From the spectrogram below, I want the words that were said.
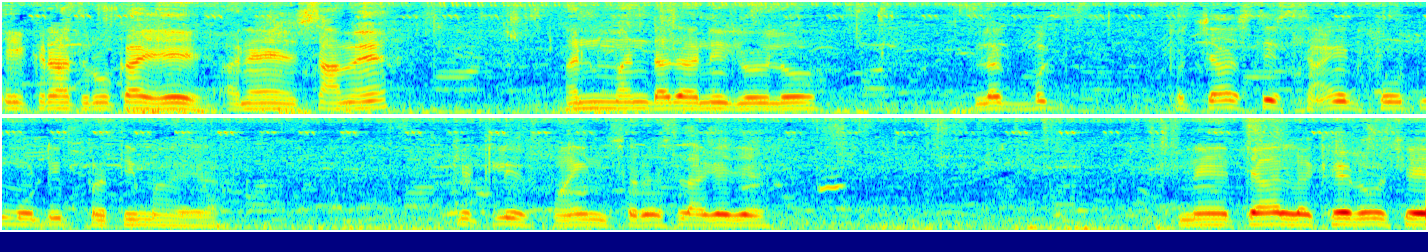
એક રાત રોકાય હે. અને સામે હનુમાન દાદાની જોઈ લો. લગભગ પચાસથી સાઠ ફૂટ મોટી પ્રતિમા છે. કેટલી ફાઇન સરસ લાગે છે. ને ત્યાં લખેલું છે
